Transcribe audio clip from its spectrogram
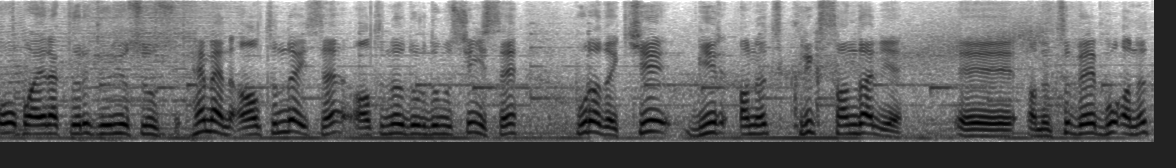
o bayrakları görüyorsunuz. Hemen altında ise, altında durduğumuz şey ise buradaki bir anıt, kırık sandalye e, anıtı ve bu anıt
